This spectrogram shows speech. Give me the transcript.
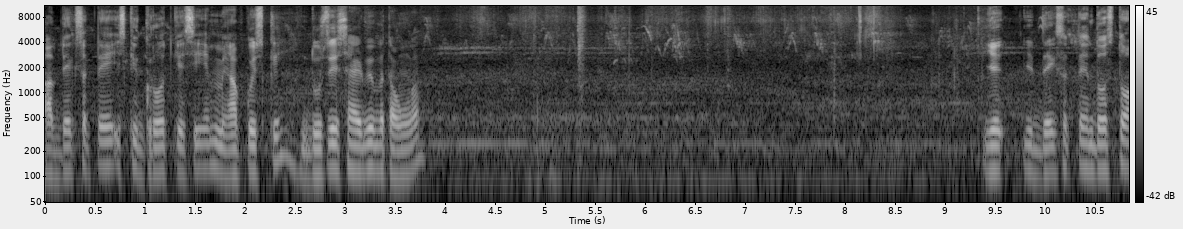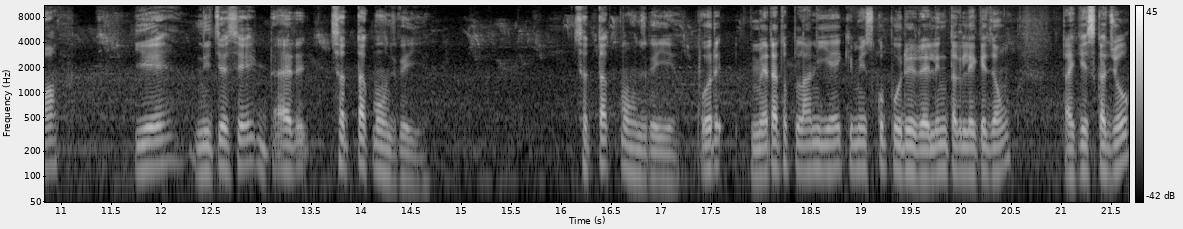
आप देख सकते हैं इसकी ग्रोथ कैसी है। मैं आपको इसकी दूसरी साइड भी बताऊँगा। ये ये देख सकते हैं दोस्तों आप, ये नीचे से डायरेक्ट छत तक पहुँच गई है। छत तक पहुँच गई है। और मेरा तो प्लान ये है कि मैं इसको पूरी रेलिंग तक लेके जाऊँ ताकि इसका जो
